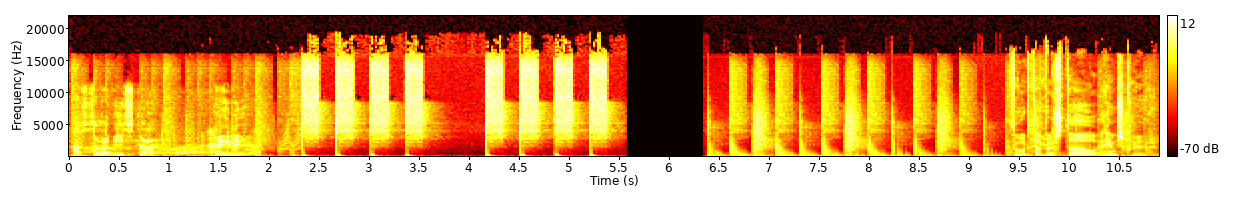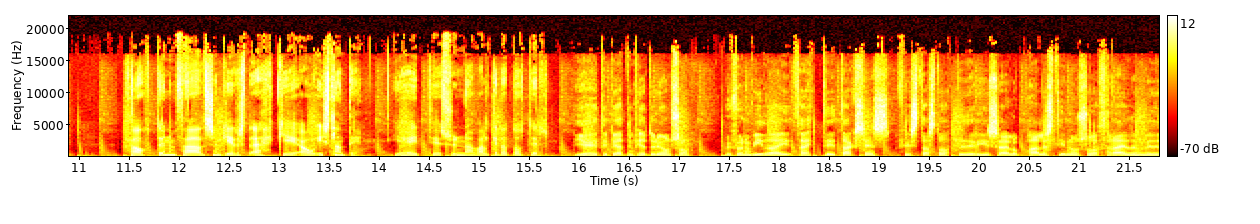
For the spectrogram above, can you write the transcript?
Hasta la vista, baby! Þú ert að hlusta á heimskviður. Þáttunum það sem gerist ekki á Íslandi. Ég heiti Sunna Valgeradóttir. Ég heiti Bjarni Pétur Jónsson. Við förum víða í þætti dagsins. Fyrsta stoppið er Ísæl og Palestín og svo þræðum við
